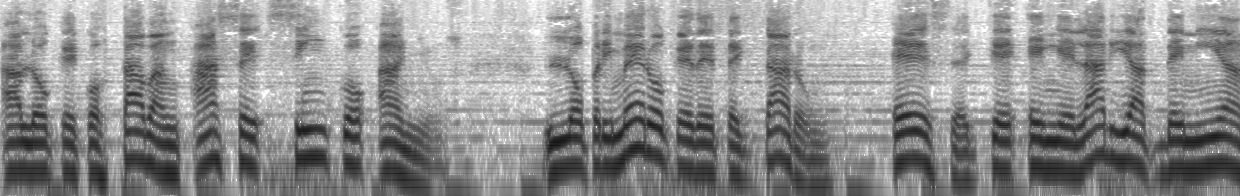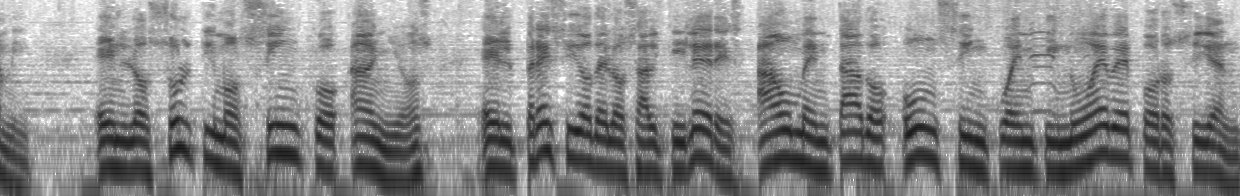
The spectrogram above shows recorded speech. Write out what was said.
a lo que costaban hace cinco años. Lo primero que detectaron es que en el área de Miami, en los últimos cinco años, el precio de los alquileres ha aumentado un 59%,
